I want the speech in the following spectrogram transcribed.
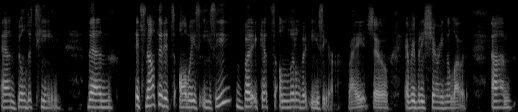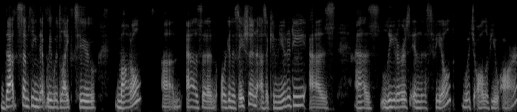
and build a team, then it's not that it's always easy, but it gets a little bit easier, right? So everybody's sharing the load. Um, that's something that we would like to model um, as an organization, as a community, as as leaders in this field, which all of you are.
